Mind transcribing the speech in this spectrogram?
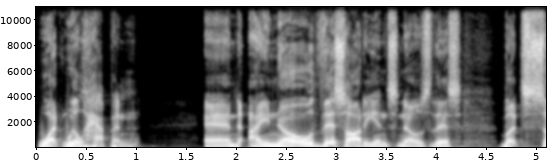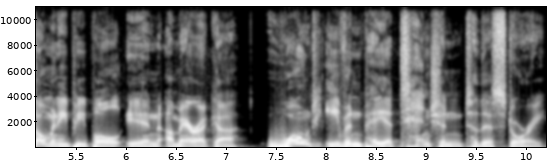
what will happen. And I know this audience knows this, but so many people in America won't even pay attention to this story.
